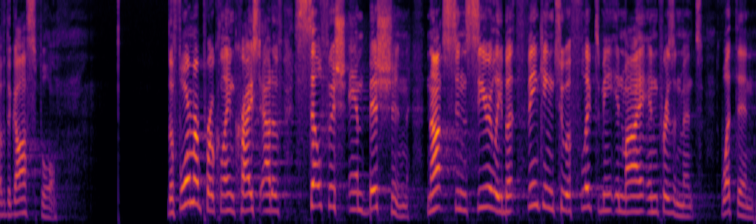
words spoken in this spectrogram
of the gospel. The former proclaim Christ out of selfish ambition, not sincerely, but thinking to afflict me in my imprisonment. What then?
